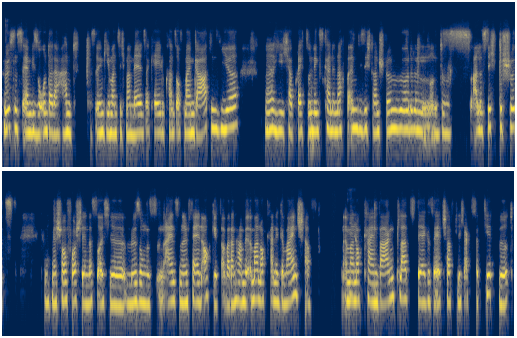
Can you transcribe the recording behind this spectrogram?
Höchstens irgendwie so unter der Hand, dass irgendjemand sich mal meldet und sagt, hey, du kannst auf meinem Garten hier, ne, hier, ich habe rechts und links keine Nachbarn, die sich dran stören würden und das ist alles sichtgeschützt. Kann ich mir schon vorstellen, dass solche Lösungen es in einzelnen Fällen auch gibt. Aber dann haben wir immer noch keine Gemeinschaft, immer ja. noch keinen Wagenplatz, der gesellschaftlich akzeptiert wird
